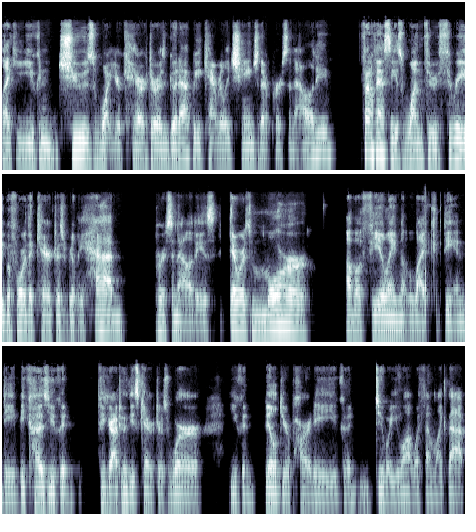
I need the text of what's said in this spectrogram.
Like you can choose what your character is good at, but you can't really change their personality. Final Fantasy is one through three before the characters really had personalities. There was more of a feeling like D&D because you could figure out who these characters were, you could build your party, you could do what you want with them like that.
